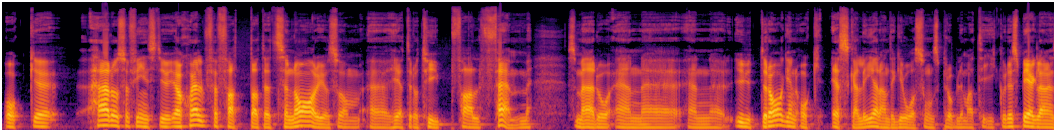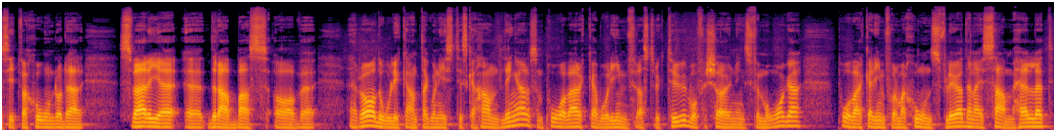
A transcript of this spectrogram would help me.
och eh, här och så finns det ju, jag har själv författat ett scenario som eh, heter då typfall 5 som är då en, eh, en utdragen och eskalerande gråzonsproblematik. Och det speglar en situation då där Sverige eh, drabbas av eh, en rad olika antagonistiska handlingar som påverkar vår infrastruktur, vår försörjningsförmåga, påverkar informationsflödena i samhället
